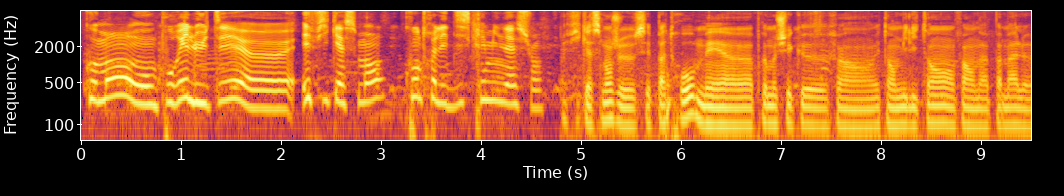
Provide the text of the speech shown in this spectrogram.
Comment on pourrait lutter euh, efficacement contre les discriminations? Efficacement, je sais pas trop, mais euh, après moi je sais que, enfin, étant militant, enfin, on a pas mal euh,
